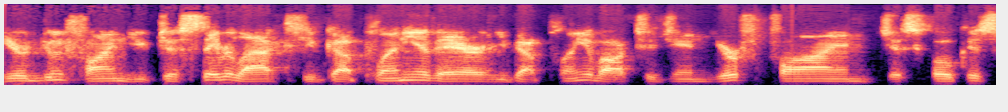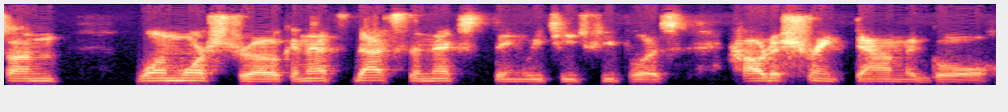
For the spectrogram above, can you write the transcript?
you're doing fine. You just stay relaxed. You've got plenty of air. You've got plenty of oxygen. You're fine. Just focus on one more stroke. And that's that's the next thing we teach people is how to shrink down the goal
